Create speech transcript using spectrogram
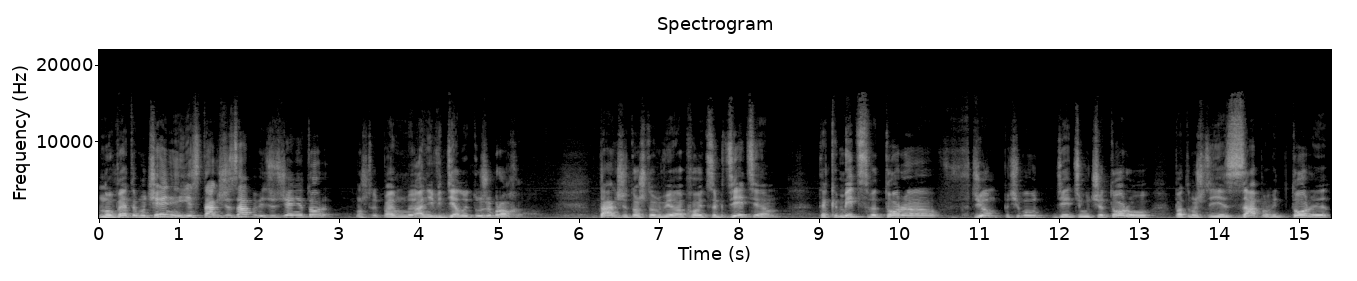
Но в этом учении есть также заповедь изучения Торы. Потому что они делают ту же броху. Также то, что находится к детям, так митцва Тора в чем, почему дети учат Тору? Потому что есть заповедь Торы,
